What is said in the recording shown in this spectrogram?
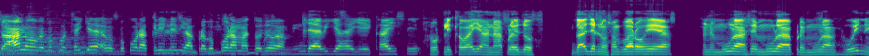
તો હાલો, હવે બપોર થઈ ગયા બપોરા કરી લેવી. આપણે બપોરામાં તો જો મીંડા આવી ગયા છે એ ખાય છે. રોટલી ખવાયા અને આપણે જો ગાજરનો સંભારો છે અને મૂળા છે, મૂળા આપણે મૂળા હોય ને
